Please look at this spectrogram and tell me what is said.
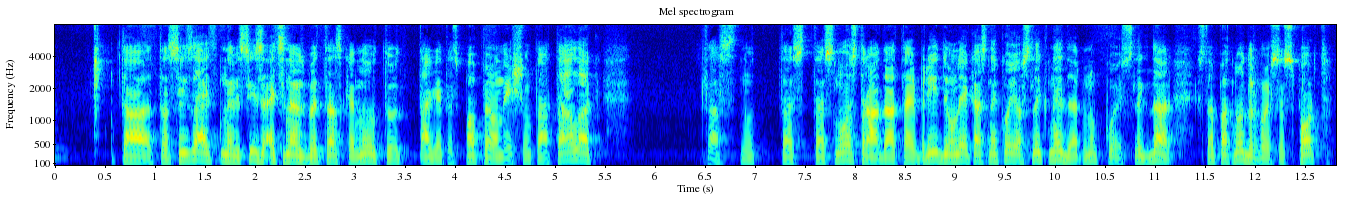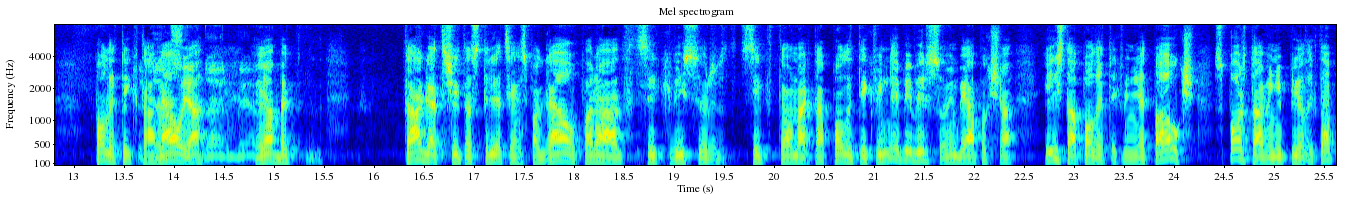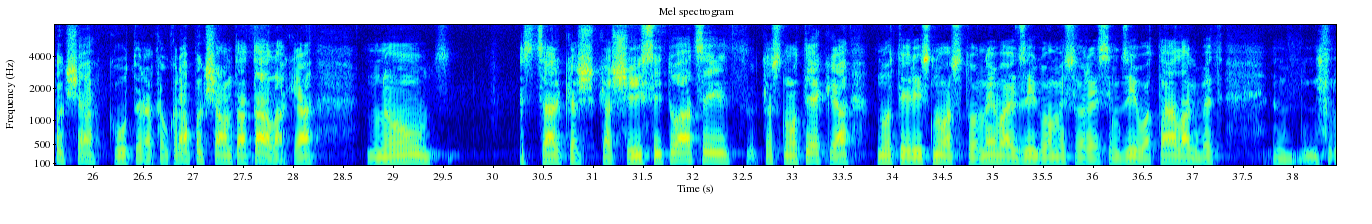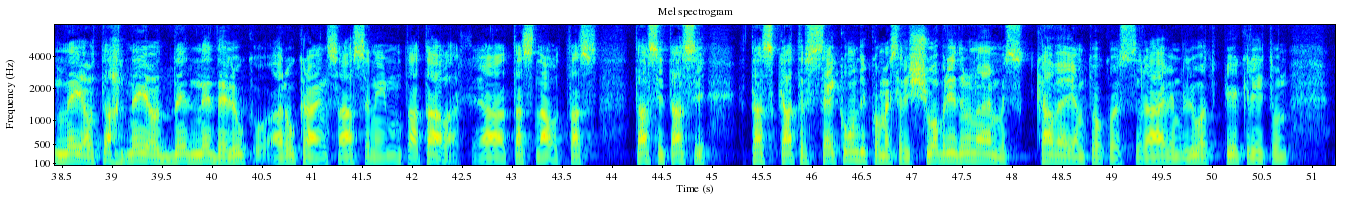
tā, tas izaic, nevis izaicinājums, bet tas, ka nu, tu tagad es papelnīšu un tā tālāk, tas, nu, tas, tas nostrādā tajā brīdī un liekas, neko jau slikti nedara. Nu, ko es slikti daru? Es tāpat nodarbojos ar sportu. Politika tā nav. Ja? Darbi, jā. Jā, bet tagad šis trieciens pa galvu parāda, cik visur, cik tomēr tā politika nebija virsū, viņa bija apakšā. Īstā politika, viņi iet pa augšu, sportā viņi pielikt apakšā, kultūrā kaut kur apakšā un tā tālāk. Ja? Nu, Es ceru, ka, ka šī situācija, kas notiek, ja, notīrīs nos to nevajadzīgo, mēs varēsim dzīvot tālāk. Bet ne jau, tā, ne jau nedēļu ar Ukraiņas asinīm un tā tālāk. Ja, tas nav tas, tas ir. Tas Tas katrs sekundi, ko mēs arī šobrīd runājam, mēs kavējam to, ko es Raivim ļoti piekrītu, un,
